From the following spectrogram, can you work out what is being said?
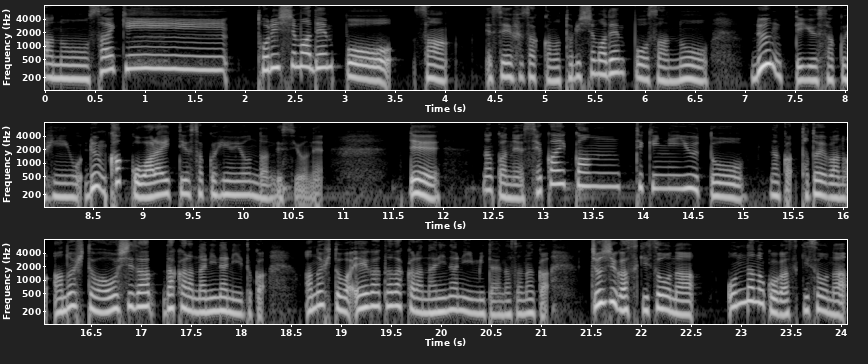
あの最近鳥島電報さん SF 作家の鳥島電報さんの「ルン」っていう作品を「ルン」かっこ笑いっていう作品を読んだんですよね。でなんかね世界観的に言うとなんか例えばあの「あの人はお牛座だから何々」とか「あの人は A 型だから何々」みたいなさなんか女児が好きそうな女の子が好きそうな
